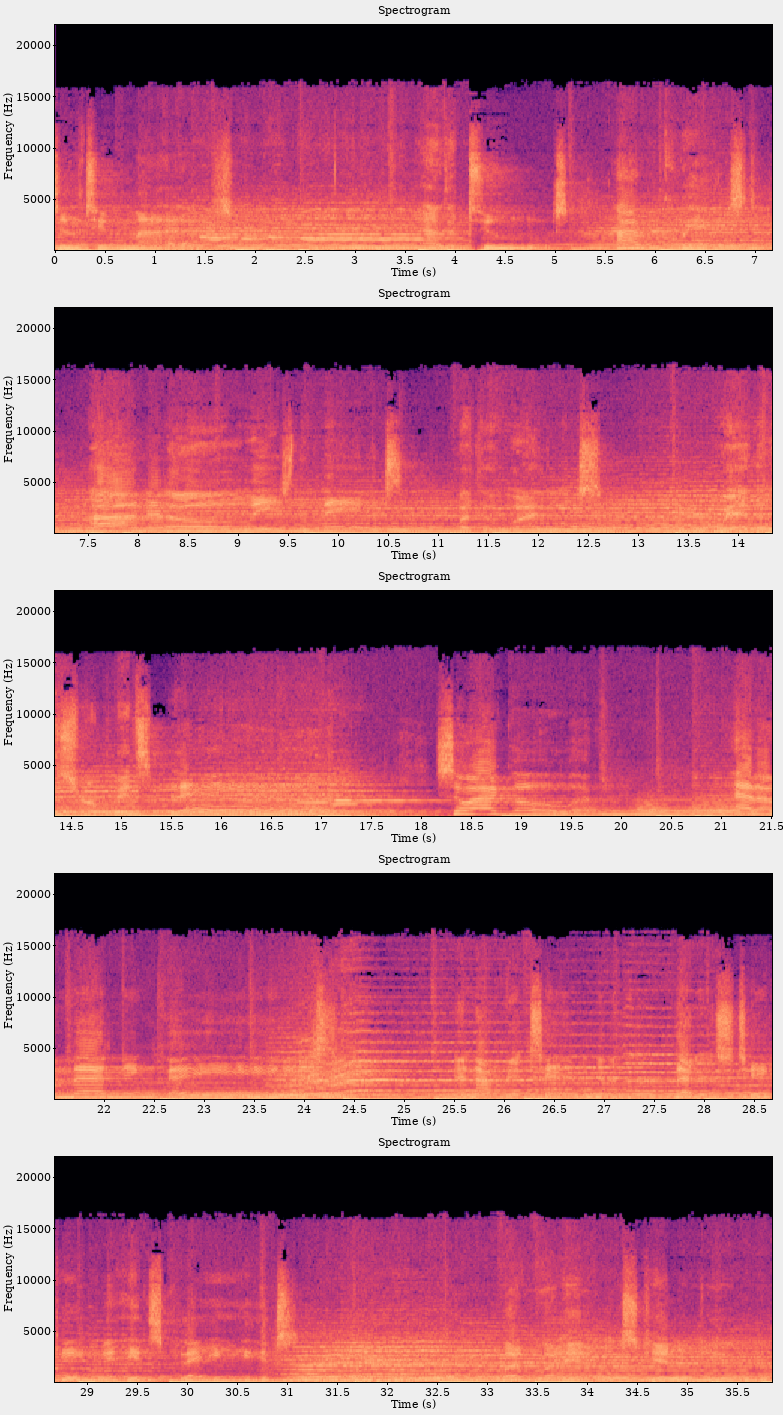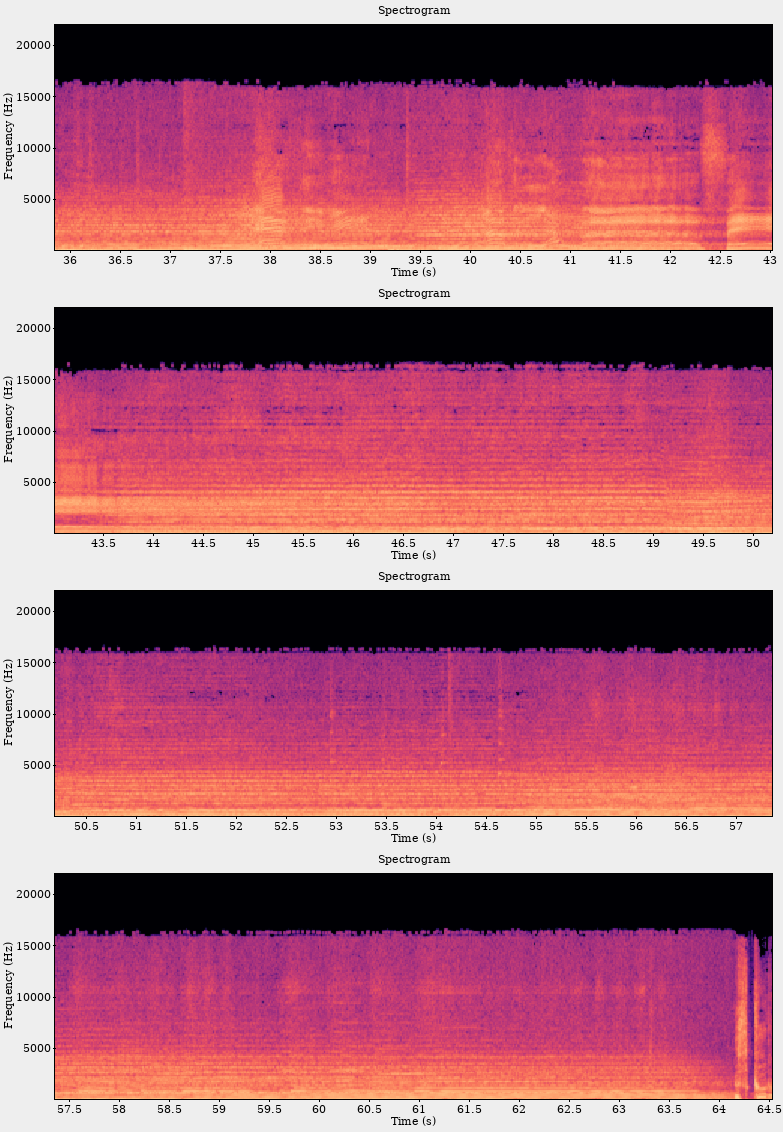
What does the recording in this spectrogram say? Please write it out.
too, too much. And the tunes I request are not always the best, but the ones where the trumpets blare. So I go at a maddening pace, and I pretend that it's taking its it's.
